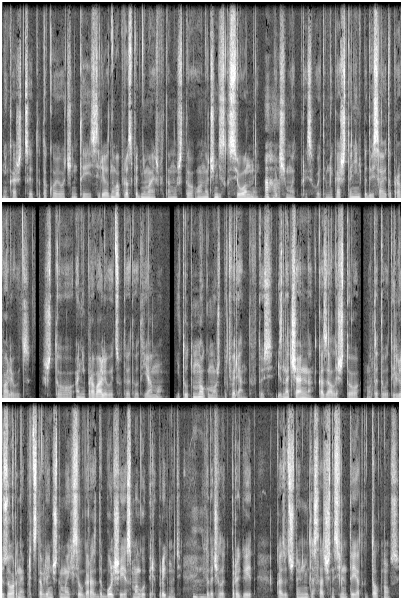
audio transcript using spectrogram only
Мне кажется, это такой очень ты серьезный вопрос поднимаешь, потому что он очень дискуссионный, ага. почему это происходит. И мне кажется, что они не подвисают, а проваливаются. Что они проваливаются вот в эту вот яму, и тут много может быть вариантов. То есть изначально казалось, что вот это вот иллюзорное представление, что моих сил гораздо больше, и я смогу перепрыгнуть. Угу. И когда человек прыгает, оказывается, что недостаточно сильно-то и оттолкнулся,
